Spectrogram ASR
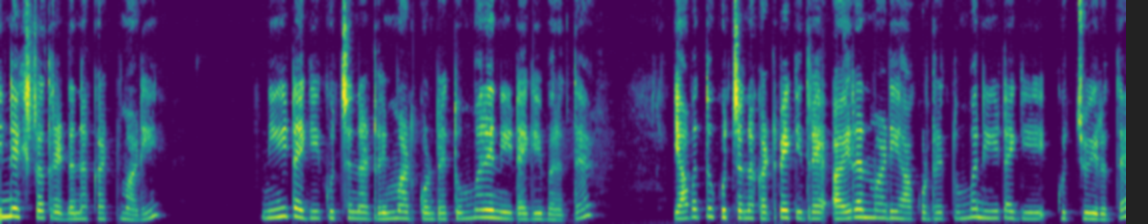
ಇನ್ನು ಎಕ್ಸ್ಟ್ರಾ ಥ್ರೆಡ್ಡನ್ನು ಕಟ್ ಮಾಡಿ ನೀಟಾಗಿ ಕುಚ್ಚನ್ನು ಡ್ರಿಮ್ ಮಾಡಿಕೊಂಡ್ರೆ ತುಂಬಾ ನೀಟಾಗಿ ಬರುತ್ತೆ. ಯಾವತ್ತೂ ಕುಚ್ಚನ್ನು ಕಟ್ಟಬೇಕಿದ್ರೆ ಐರನ್ ಮಾಡಿ ಹಾಕ್ಕೊಂಡ್ರೆ ತುಂಬ ನೀಟಾಗಿ ಕುಚ್ಚು ಇರುತ್ತೆ.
